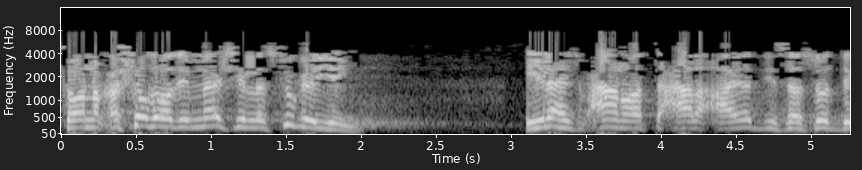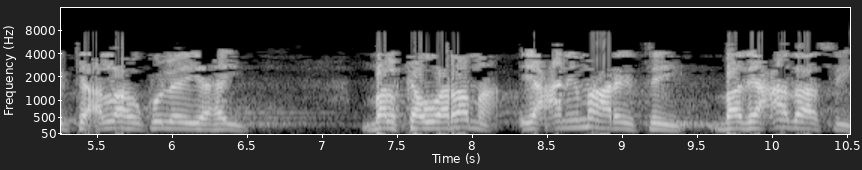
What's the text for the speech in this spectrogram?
soo noqoshadoodii meeshii la sugayey ilaahay subxaana wa tacaala aayaddiisaa soo degtay allahu ku leeyahay balka warama yacni maaragtay badeecadaasi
